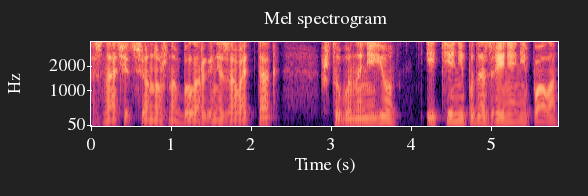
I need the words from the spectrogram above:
Значит, все нужно было организовать так, чтобы на нее и тени подозрения не пало.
